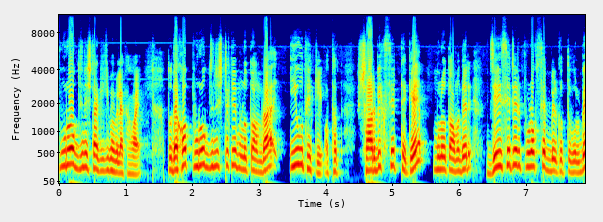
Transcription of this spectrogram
পূরক জিনিসটাকে কীভাবে লেখা হয়। তো দেখো, পূরক জিনিসটাকে মূলত আমরা ইউ থেকে, অর্থাৎ সার্বিক সেট থেকে মূলত আমাদের যেই সেটের পূরক সেট বের করতে বলবে,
